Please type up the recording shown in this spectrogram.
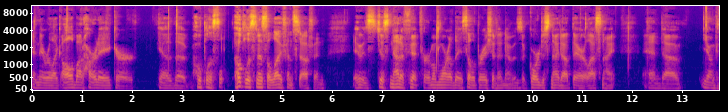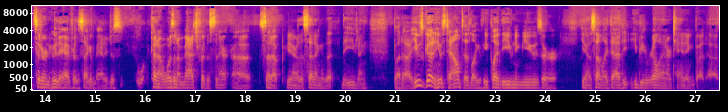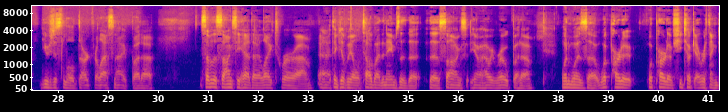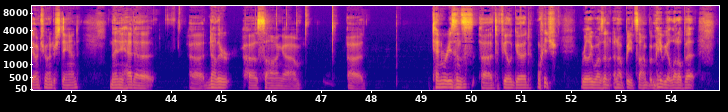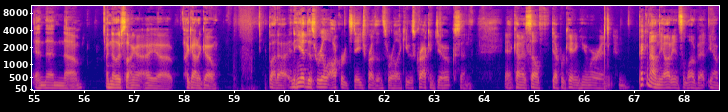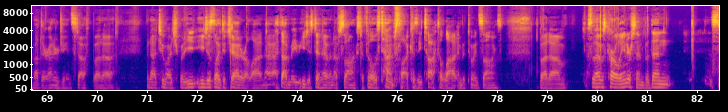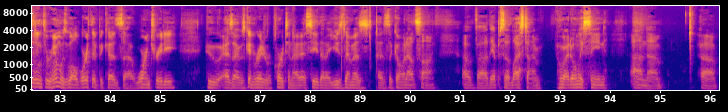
and they were like all about heartache or you know the hopeless hopelessness of life and stuff. And it was just not a fit for a Memorial Day celebration, and it was a gorgeous night out there last night. And uh, you know, considering who they had for the second band, it just kind of wasn't a match for the scenario, uh, setup, you know, the setting of the the evening. But uh, he was good. He was talented. Like if he played the evening muse or you know something like that, he'd be real entertaining. But uh, he was just a little dark for last night. But uh, some of the songs he had that I liked were, um, and I think you'll be able to tell by the names of the the songs, you know how he wrote. But uh, one was uh, what part of what part of she took everything, don't you understand? And then he had a uh, another uh, song, um, uh, 10 Reasons uh, to Feel Good, which really wasn't an upbeat song, but maybe a little bit. And then um, another song, I, uh, I Gotta Go. But, uh, and he had this real awkward stage presence where like he was cracking jokes and, and kind of self deprecating humor and, and, picking on the audience a little bit, you know, about their energy and stuff. But, uh, but not too much. But he, he just liked to chatter a lot. And I, I thought maybe he just didn't have enough songs to fill his time slot because he talked a lot in between songs. But um, so that was Carl Anderson. But then sitting through him was well worth it because uh, War and Treaty, who, as I was getting ready to record tonight, I see that I used them as as the going out song of uh, the episode last time, who I'd only seen on um, uh,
